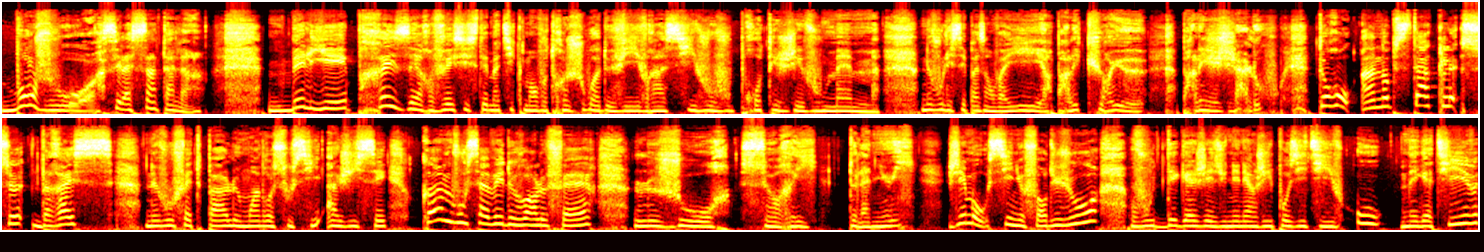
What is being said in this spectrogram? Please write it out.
Bonjour, c'est la Saint-Alain. Bélier, préservez systématiquement votre joie de vivre, ainsi vous vous protégez vous-même. Ne vous laissez pas envahir par les curieux, par les jaloux. Taureau, un obstacle se dresse. Ne vous faites pas le moindre souci, agissez comme vous savez devoir le faire. Le jour se rit de la nuit. Gémeaux, signe fort du jour, vous dégagez une énergie positive ou négative.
